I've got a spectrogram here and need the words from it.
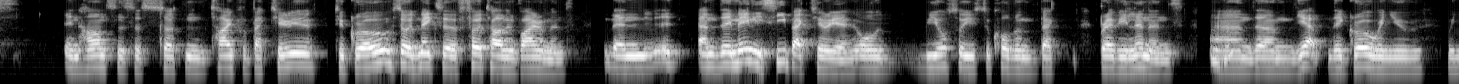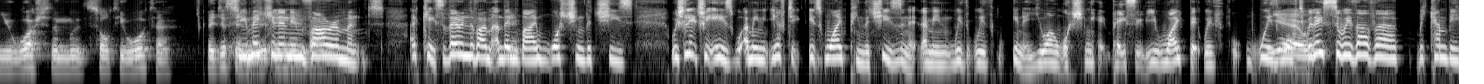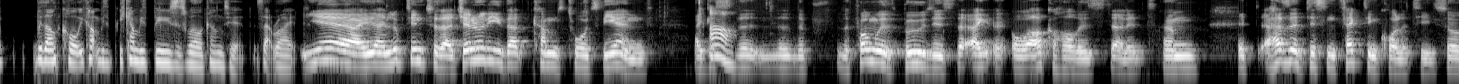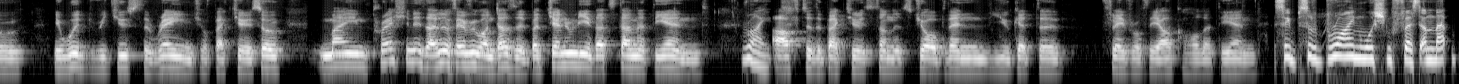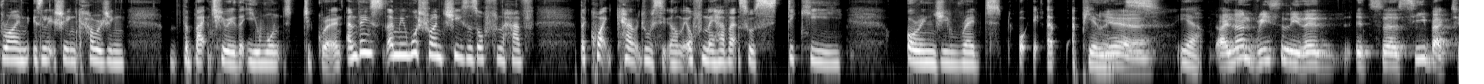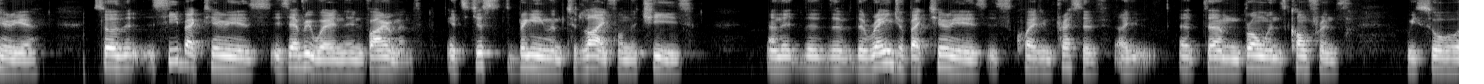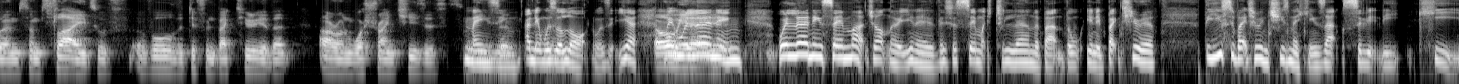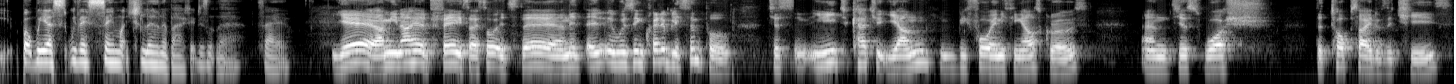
enhances a certain type of bacteria to grow, so it makes a fertile environment. Then, it, and they're mainly sea bacteria, or we also used to call them bac- brevilinens. Mm-hmm. And um, yeah, they grow when you when you wash them with salty water. They just so you're making an environment. environment. Okay, so they're in the environment, and then yeah. by washing the cheese, which literally is, I mean, you have to. It's wiping the cheese, isn't it? I mean, with with you know, you are washing it basically. You wipe it with with yeah. water. But also with other, it can be with alcohol. You can be it can be with booze as well, can't it? Is that right? Yeah, I, I looked into that. Generally, that comes towards the end. I guess ah. the, the, the, the problem with booze is that, I, or alcohol is that it um, it has a disinfecting quality. So it would reduce the range of bacteria. So my impression is, I don't know if everyone does it, but generally that's done at the end. Right. After the bacteria's done its job, then you get the flavor of the alcohol at the end. So sort of brine washing first, and that brine is literally encouraging the bacteria that you want to grow. And these, I mean, rind cheeses often have, they're quite characteristic, aren't they? Often they have that sort of sticky, orangey red uh, appearance. Yeah. Yeah. I learned recently that it's a sea bacteria. So the sea bacteria is, is everywhere in the environment. It's just bringing them to life on the cheese. And the, the, the, the range of bacteria is, is quite impressive. I, at um, Bronwen's conference, we saw um, some slides of, of all the different bacteria that are on wash rind cheeses. So Amazing, and it was a lot, was it? Yeah. Oh, I mean, we're yeah, learning, yeah. we're learning so much, aren't there? You know, there's just so much to learn about the, you know, bacteria. The use of bacteria in cheese making is absolutely key, but we are there's so much to learn about it, isn't there? So. Yeah, I mean, I had faith. I thought it's there, and it, it, it was incredibly simple. Just you need to catch it young before anything else grows, and just wash the top side of the cheese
